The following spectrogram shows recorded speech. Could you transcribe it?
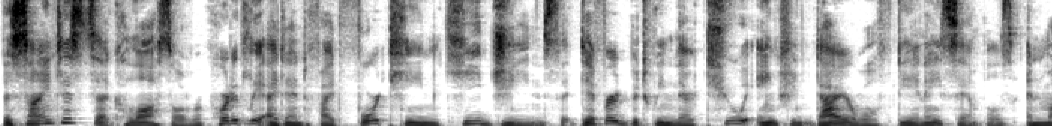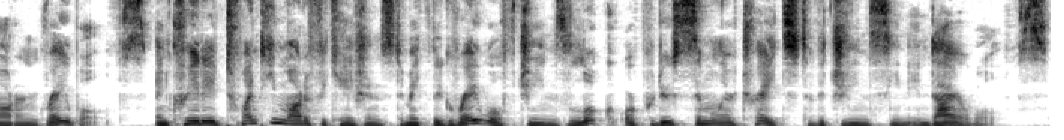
the scientists at Colossal reportedly identified 14 key genes that differed between their two ancient direwolf DNA samples and modern grey wolves, and created 20 modifications to make the grey wolf genes look or produce similar traits to the genes seen in direwolves.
